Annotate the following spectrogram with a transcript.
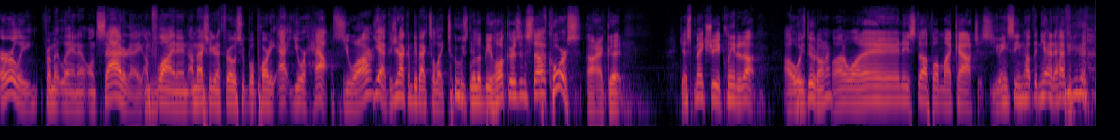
early from Atlanta on Saturday. I'm mm-hmm. flying in. I'm actually going to throw a Super Bowl party at your house. You are? Yeah, because you're not going to be back till like Tuesday. Will it be hookers and stuff? Of course. All right, good. Just make sure you clean it up. I always do, don't I? I don't want any stuff on my couches. You ain't seen nothing yet, have you?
